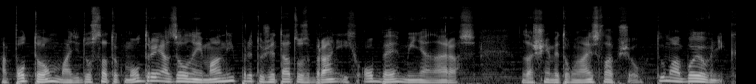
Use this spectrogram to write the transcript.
a potom mať dostatok modrej a zelenej many, pretože táto zbraň ich obe míňa naraz. Začneme tou najslabšou. Tu má bojovník.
